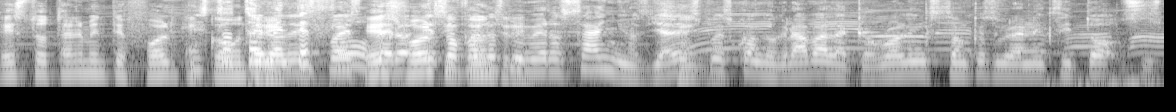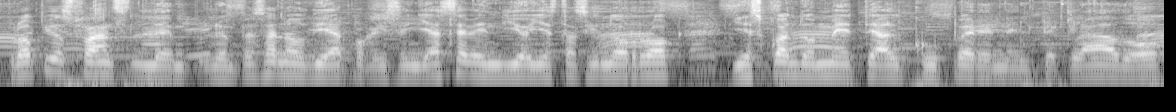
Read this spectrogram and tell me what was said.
Es totalmente folk y Es country. totalmente después, folk. Es pero folk y eso fue en los country. primeros años. Ya Sí. después cuando graba la que Rolling Stone, que es un gran éxito, sus propios fans le- lo empiezan a odiar porque dicen ya se vendió, ya está haciendo rock. Y es cuando mete al Cooper en el teclado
